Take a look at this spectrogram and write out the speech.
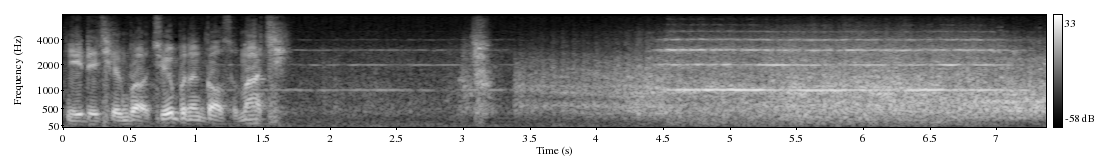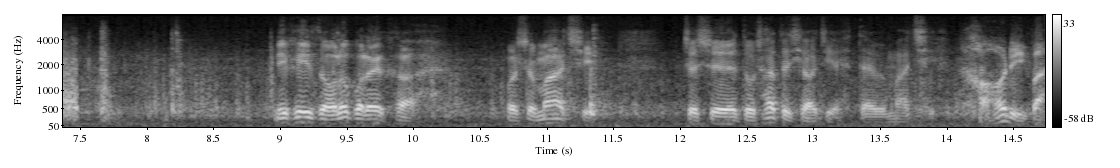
你的情报绝不能告诉马奇。你可以走了，布莱克。我是马奇，这是杜查特小姐，戴维·马奇。好，旅伴，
